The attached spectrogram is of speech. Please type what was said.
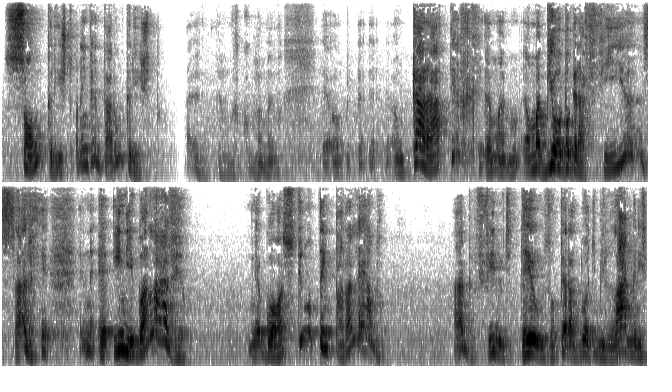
só um Cristo para inventar um Cristo. É uma, é, é um caráter, é uma, é uma biografia, sabe, é inigualável. Negócio que não tem paralelo. Sabe? Filho de Deus, operador de milagres,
